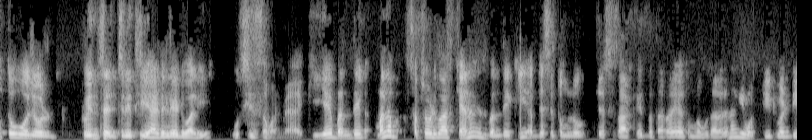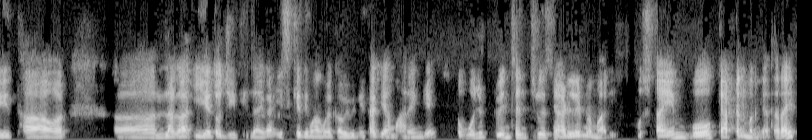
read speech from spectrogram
तो वो जो ट्विन सेंचुरी थी एडिलेड वाली उसी समझ में आया कि ये बंदे मतलब सबसे बड़ी बात क्या है ना इस बंदे की अब जैसे तुम लोग जैसे साकेत बता रहे या तुम लोग बता रहे थे ना कि वो टी ट्वेंटी था और लगा कि ये तो जीत ही जाएगा। इसके दिमाग में कभी भी नहीं था कि हम हारेंगे। तो वो जो ट्विन सेंचुरी उसने एडलेट में मारी उस टाइम वो कैप्टन बन गया था right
